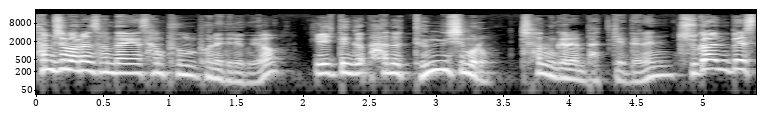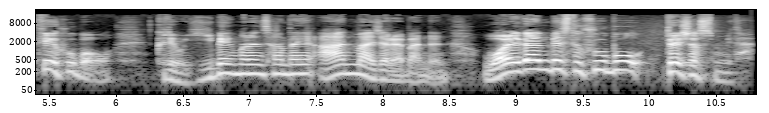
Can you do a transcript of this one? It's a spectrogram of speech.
30만 원 상당의 상품 보내드리고요. 1등급 한우 등심으로 1000g 받게 되는 주간 베스트 후보 그리고 200만 원 상당의 안마자를 받는 월간 베스트 후보 되셨습니다.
